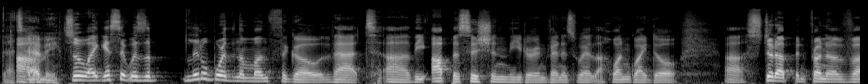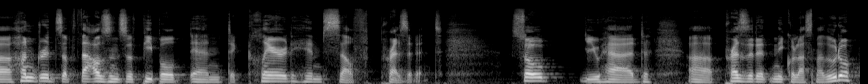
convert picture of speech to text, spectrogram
That's heavy. So I guess it was a little more than a month ago that uh, the opposition leader in Venezuela, Juan Guaido, uh, stood up in front of uh, hundreds of thousands of people and declared himself president. So you had uh, President Nicolas Maduro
